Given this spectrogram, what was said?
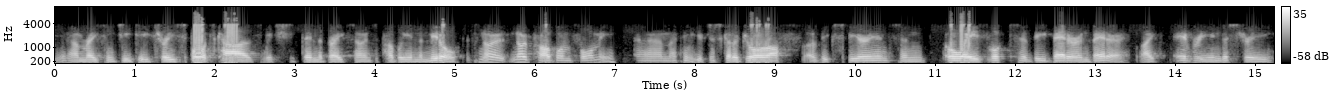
You know, I'm racing GT3 sports cars, which then the brake zones are probably in the middle. It's no no problem for me. Um, I think you've just got to draw off of experience and always look to be better and better. Like every industry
